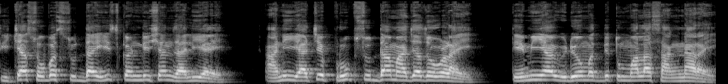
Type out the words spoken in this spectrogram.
तिच्यासोबतसुद्धा हीच कंडिशन झाली आहे. आणि याचे प्रूफसुद्धा माझ्याजवळ आहे. ते मी या व्हिडिओमध्ये तुम्हाला सांगणार आहे.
